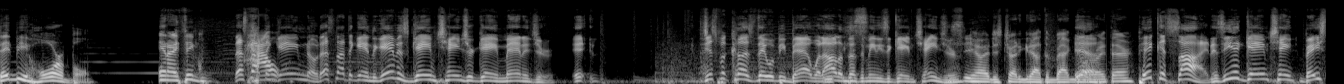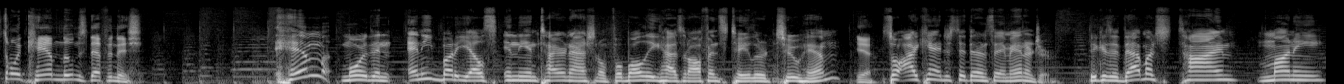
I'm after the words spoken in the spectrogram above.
they'd be horrible. And I think That's not how, the game, though. That's not the game. The game is game changer, game manager. It, just because they would be bad without him doesn't mean he's a game changer. See how I just tried to get out the back door right there. Pick a side. Is he a game changer based on Cam Newton's definition? Him more than anybody else in the entire National Football League has an offense tailored to him. Yeah. So I can't just sit there and say manager because if that much time money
